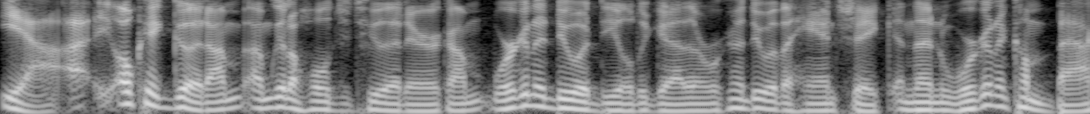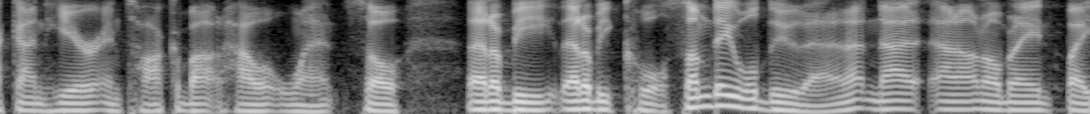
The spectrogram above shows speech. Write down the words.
yeah, I, okay, good. I'm I'm gonna hold you to that, Eric. I'm, we're gonna do a deal together. We're gonna do it with a handshake, and then we're gonna come back on here and talk about how it went. So that'll be that'll be cool. Someday we'll do that. Not, not I don't know by by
